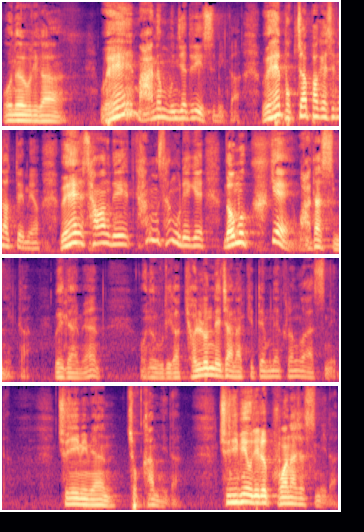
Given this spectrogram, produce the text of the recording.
오늘 우리가 왜 많은 문제들이 있습니까? 왜 복잡하게 생각되며 왜 상황들이 항상 우리에게 너무 크게 와닿습니까? 왜냐하면 오늘 우리가 결론 내지 않았기 때문에 그런 것 같습니다. 주님이면 족합니다. 주님이 우리를 구원하셨습니다.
